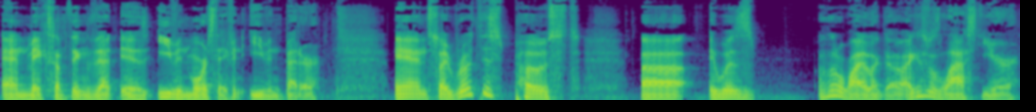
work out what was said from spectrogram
and make something that is even more safe and even better. And so I wrote this post. Uh, it was a little while ago. I guess it was last year.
